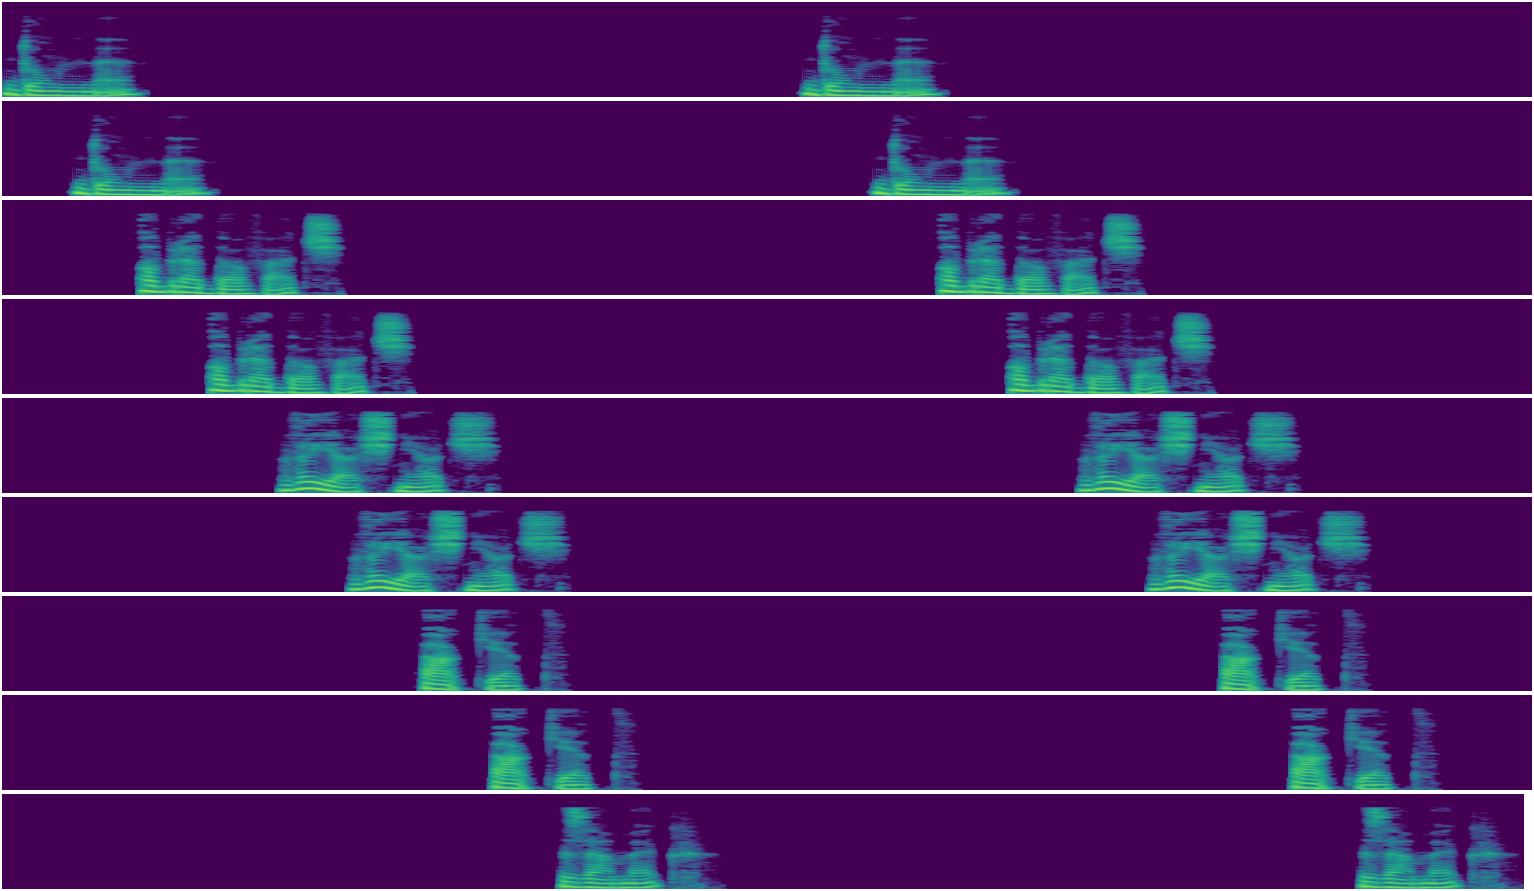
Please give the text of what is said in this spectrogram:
Dumny. Dumny. Dumny. Dumny. Obradować. Obradować. Obradować. Obradować. Wyjaśniać. Wyjaśniać. Wyjaśniać. Wyjaśniać. Pakiet. Pakiet. Pakiet. Pakiet. Zamek. Zamek.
